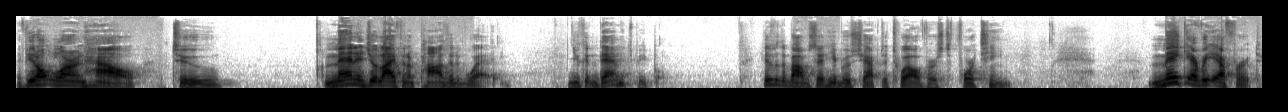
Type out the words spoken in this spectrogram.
if you don't learn how to manage your life in a positive way, you can damage people. Here's what the Bible said Hebrews chapter 12, verse 14. Make every effort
